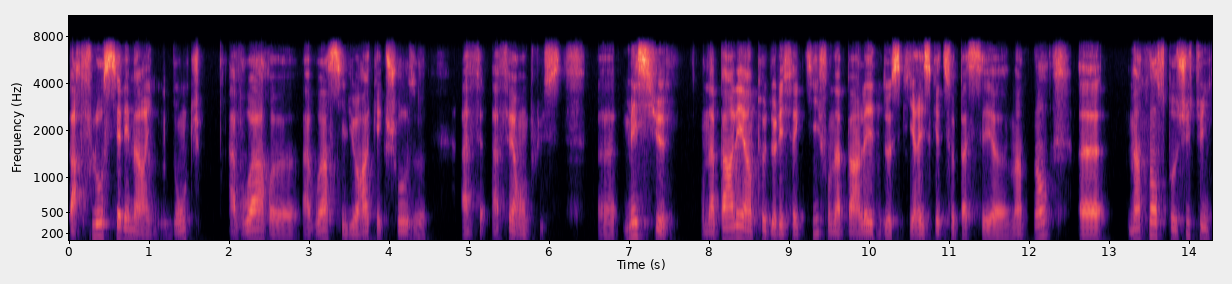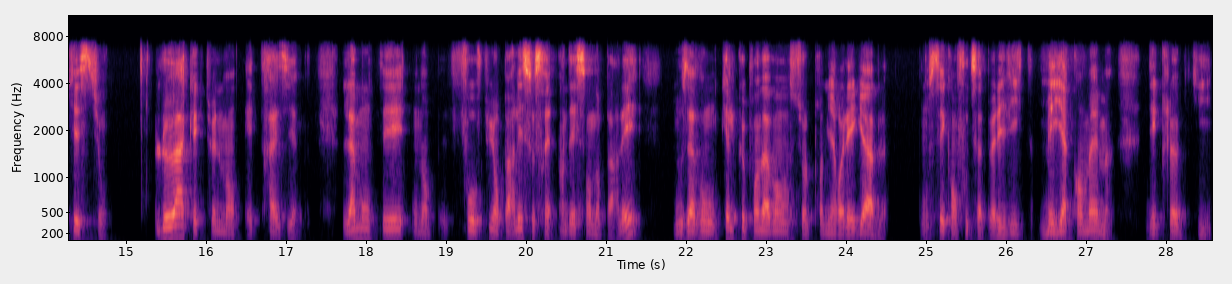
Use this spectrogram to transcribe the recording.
par Flo Ciel et Marine. Donc, à voir, s'il y aura quelque chose à, à faire en plus. messieurs, on a parlé un peu de l'effectif, on a parlé de ce qui risquait de se passer maintenant. maintenant, on se pose juste une question. Le hack actuellement est 13e. La montée, on ne faut plus en parler, ce serait indécent d'en parler. Nous avons quelques points d'avance sur le premier relégable. On sait qu'en foot, ça peut aller vite, mais il y a quand même des clubs qui,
